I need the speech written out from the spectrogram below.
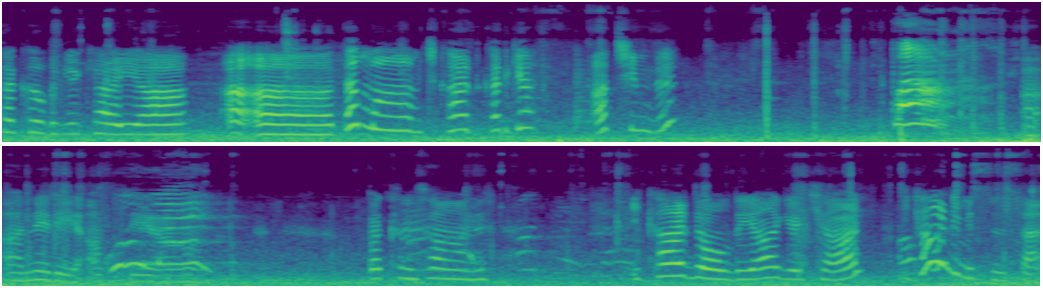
Nereye takıldı Gökay ya? Aa, tamam çıkardık. Hadi gel. At şimdi. Aa, nereye attı? Bakın tane. Icardi oldu ya Gökay. Icardi misin sen?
